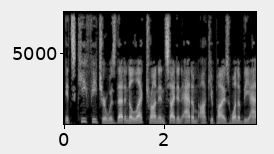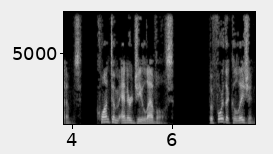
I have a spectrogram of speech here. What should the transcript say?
Its key feature was that an electron inside an atom occupies one of the atom's quantum energy levels. Before the collision,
